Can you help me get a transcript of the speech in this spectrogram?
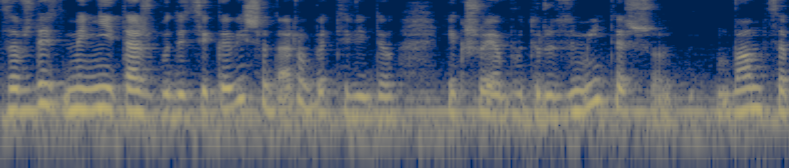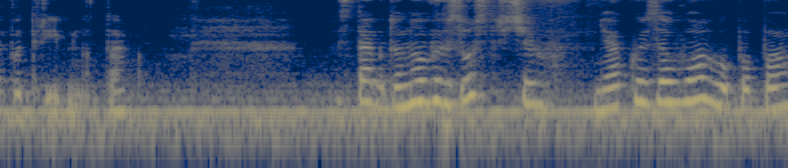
Завжди мені теж буде цікавіше да, робити відео, якщо я буду розуміти, що вам це потрібно. Так? Так, до нових зустрічей. Дякую за увагу, Па-па.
